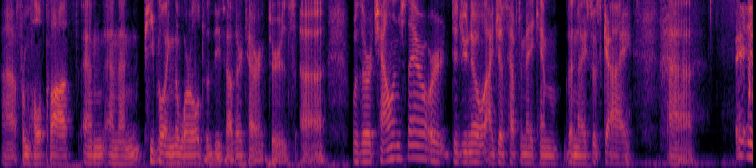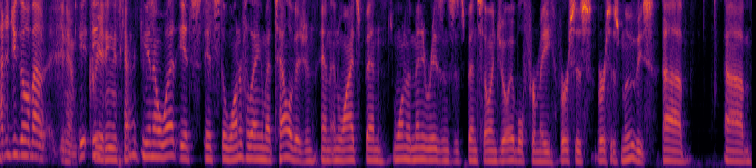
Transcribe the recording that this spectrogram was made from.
uh, from whole cloth and and then peopling the world with these other characters. Uh, was there a challenge there, or did you know I just have to make him the nicest guy? Uh, how did you go about you know creating these characters? You know what? It's it's the wonderful thing about television, and, and why it's been one of the many reasons it's been so enjoyable for me versus versus movies. Uh, um,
